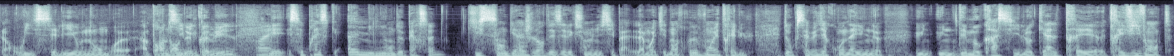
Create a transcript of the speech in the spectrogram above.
Alors oui, c'est lié au nombre important de communes, mais c'est presque un million de personnes qui s'engagent lors des élections municipales. La moitié d'entre eux vont être élus. Donc ça veut dire qu'on a une, une, une démocratie locale très très vivante.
